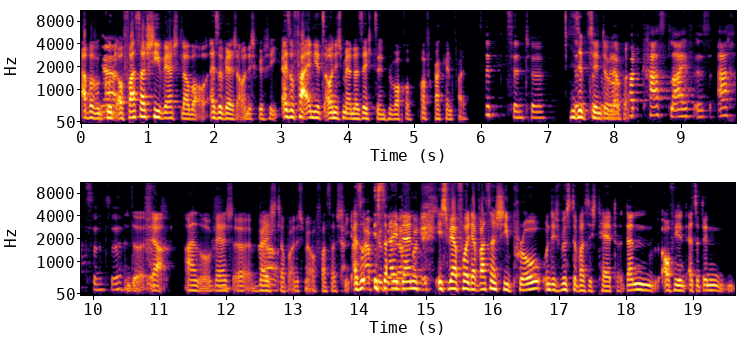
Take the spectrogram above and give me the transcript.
Aber Ja. gut, auf Wasserski wäre ich glaube auch, also wäre ich auch nicht geschickt. Also vor allem jetzt auch nicht mehr in der 16. Woche, auf gar keinen Fall. 17. 17. Wenn der Woche. Podcast live ist, 18. Und, äh, ja, also wäre ich, äh, wär Ja. ich glaube auch nicht mehr auf Wasserski. Ja, Also es sei denn, ich- ich wäre voll der Wasserski-Pro und ich wüsste, was ich täte. Dann auf jeden also dann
